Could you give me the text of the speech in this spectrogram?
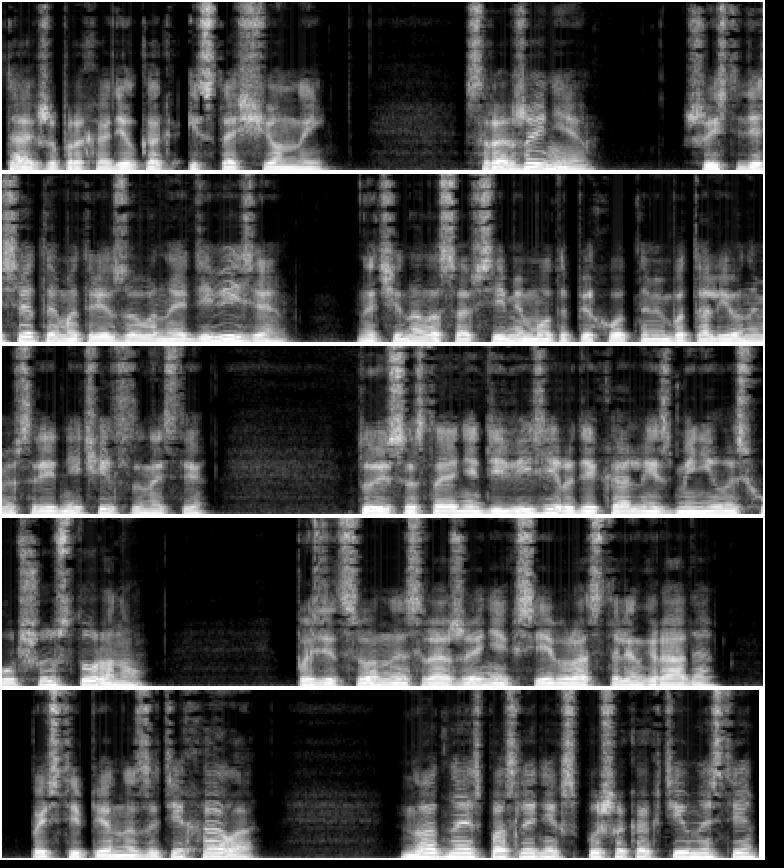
также проходил как истощенный. Сражение 60-я моторизованная дивизия – начинала со всеми мотопехотными батальонами в средней численности, то есть состояние дивизии радикально изменилось в худшую сторону. Позиционное сражение к северу от Сталинграда постепенно затихала. Но одна из последних вспышек активности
